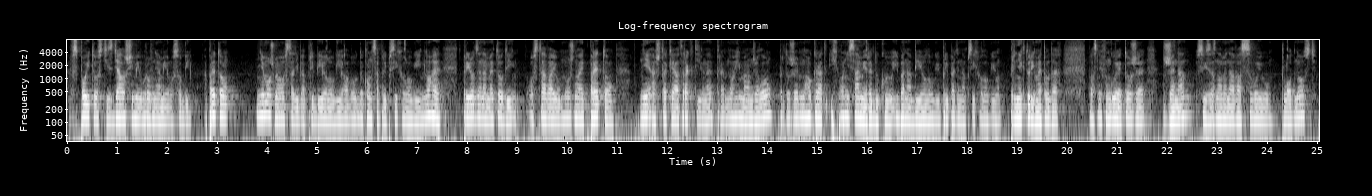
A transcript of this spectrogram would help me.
v spojitosti s ďalšími úrovňami osoby. A preto nemôžeme ostať iba pri biológii alebo dokonca pri psychológii. Mnohé prirodzené metódy ostávajú možno aj preto nie až také atraktívne pre mnohých manželov, pretože mnohokrát ich oni sami redukujú iba na biológiu, prípadne na psychológiu. Pri niektorých metódach vlastne funguje to, že žena si zaznamenáva svoju plodnosť,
